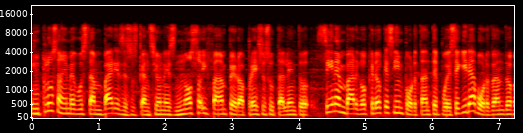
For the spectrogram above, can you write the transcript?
Incluso a mí me gustan varias de sus canciones, no soy fan, pero aprecio su talento. Sin embargo, creo que es importante pues seguir abordando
